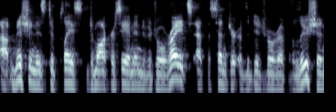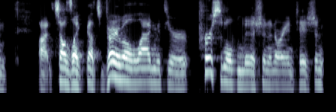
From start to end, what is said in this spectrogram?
uh, mission is to place democracy and individual rights at the center of the digital revolution. Uh, it sounds like that's very well aligned with your personal mission and orientation.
